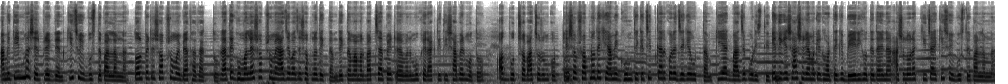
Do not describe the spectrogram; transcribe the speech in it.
আমি তিন মাসের প্রেগনেন্ট কিছুই বুঝতে পারলাম না। তলপেটে সব সময় ব্যথা থাকতো। রাতে ঘুমালে সব সময় আজে বাজে স্বপ্ন দেখতাম। দেখতাম আমার বাচ্চার পেট মানে মুখের আকৃতি সাপের মতো। অদ্ভুত সব আচরণ করতো। এসব স্বপ্ন দেখে আমি ঘুম থেকে চিৎকার করে জেগে উঠতাম। কি এক বাজে পরিস্থিতি। এদিকে শাশুড়ি আমাকে ঘর থেকে বেরই হতে দেয় না। আসলে ওরা কি চায় কিছুই বুঝতে পারলাম না।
